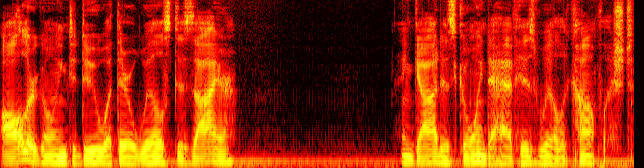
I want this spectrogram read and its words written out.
All are going to do what their wills desire, and God is going to have His will accomplished.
